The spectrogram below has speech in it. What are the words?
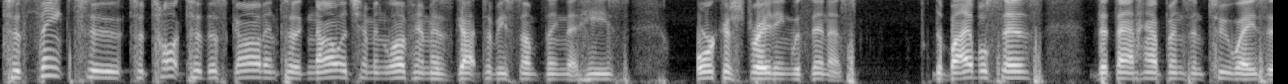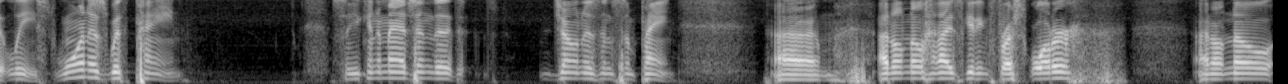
to think, to, to talk to this God and to acknowledge Him and love Him has got to be something that He's orchestrating within us. The Bible says that that happens in two ways at least. One is with pain. So you can imagine that Jonah's in some pain. Um, I don't know how he's getting fresh water. I don't know.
